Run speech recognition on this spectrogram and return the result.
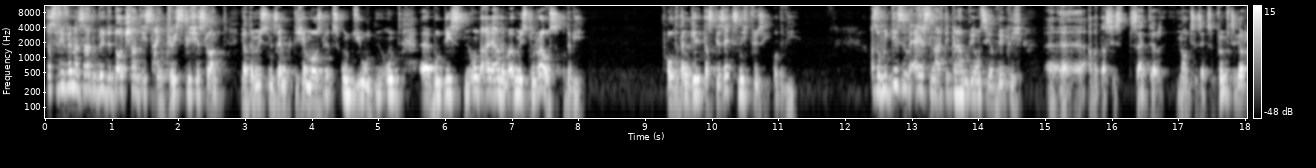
Das ist wie wenn man sagen würde, Deutschland ist ein christliches Land. Ja, da müssen sämtliche Moslems und Juden und äh, Buddhisten und alle anderen müssten raus, oder wie? Oder dann gilt das Gesetz nicht für sie, oder wie? Also mit diesem ersten Artikel haben wir uns ja wirklich, äh, äh aber das ist seit der 1956er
